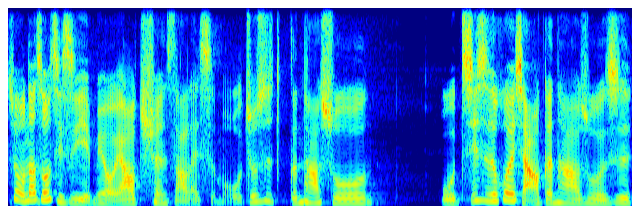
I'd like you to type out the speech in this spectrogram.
所以我那时候其实也没有要劝莎来什么，我就是跟他说，我其实会想要跟他说的是，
